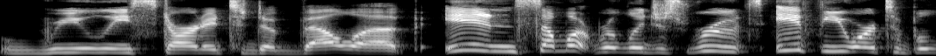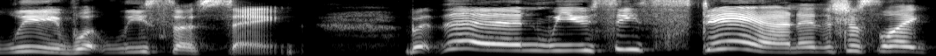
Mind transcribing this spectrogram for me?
really started to develop in somewhat religious roots, if you are to believe what Lisa's saying. But then when you see Stan, and it's just like,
